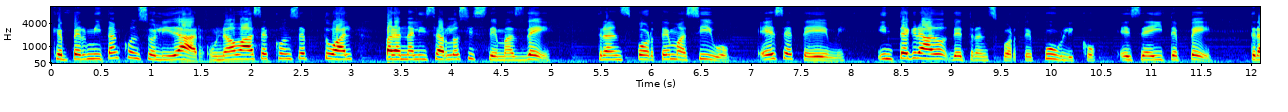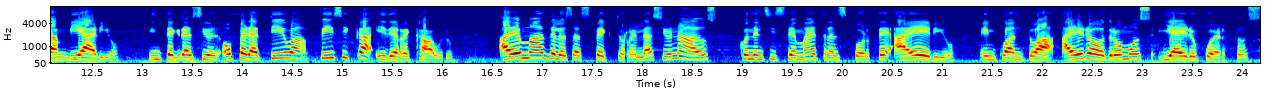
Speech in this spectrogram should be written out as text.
que permitan consolidar una base conceptual para analizar los sistemas de transporte masivo, STM, integrado de transporte público, SITP, tranviario, integración operativa, física y de recaudo, además de los aspectos relacionados con el sistema de transporte aéreo en cuanto a aeródromos y aeropuertos.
